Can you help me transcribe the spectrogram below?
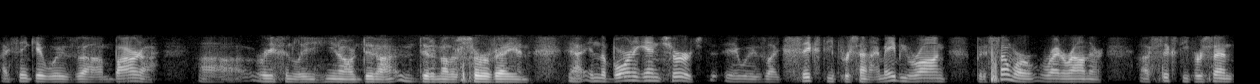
I think it was um, Barna uh, recently. You know, did a did another survey, and uh, in the born again church, it was like sixty percent. I may be wrong, but it's somewhere right around there. Uh, Sixty percent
